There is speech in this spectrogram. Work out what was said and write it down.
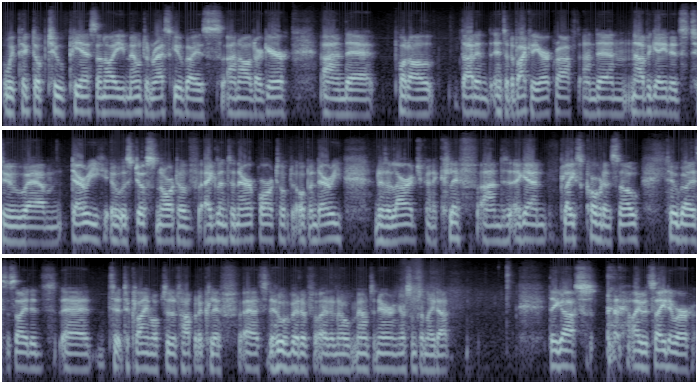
we picked up two PSNI mountain rescue guys and all their gear and uh, put all that in, into the back of the aircraft and then navigated to um, Derry. It was just north of Eglinton Airport up, up in Derry. There's a large kind of cliff and again, place covered in snow. Two guys decided uh, to, to climb up to the top of the cliff uh, to do a bit of, I don't know, mountaineering or something like that they got I would say they were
